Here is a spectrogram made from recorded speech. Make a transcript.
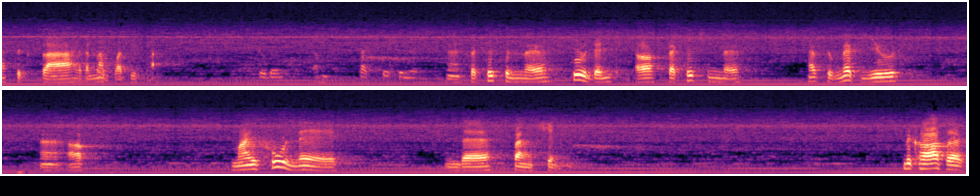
นักศึกษาแล้วก็นักปฏิบัติ student practitioner uh, practitioner, student or practitioner have to make use uh, of mindfulness in their function. Because uh,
